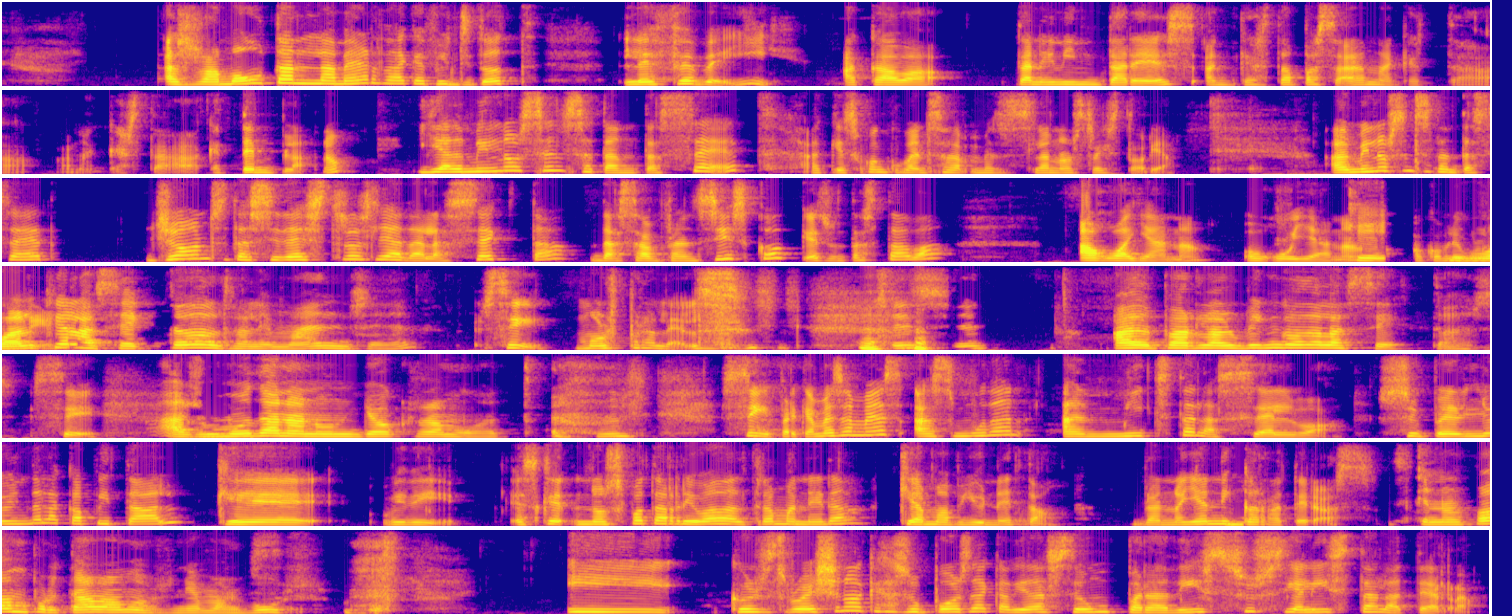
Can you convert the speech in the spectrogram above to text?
Es remou tant la merda que fins i tot l'FBI acaba tenint interès en què està passant en, aquesta, en aquesta, aquest temple, no? I el 1977, aquí és quan comença més la nostra història, el 1977 Jones decideix traslladar la secta de San Francisco, que és on estava, a Guayana, o Guyana, Que o com li Igual que la secta dels alemanys, eh? Sí, molts paral·lels. Sí, sí. El, per al bingo de les sectes. sí. Es muden en un lloc remot. Sí, perquè a més a més es muden enmig de la selva, superlluny de la capital, que, vull dir, és que no es pot arribar d'altra manera que amb avioneta. No hi ha ni carreteres. És que no els poden portar, vamos, ni amb el bus. I construeixen el que se suposa que havia de ser un paradís socialista a la Terra,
